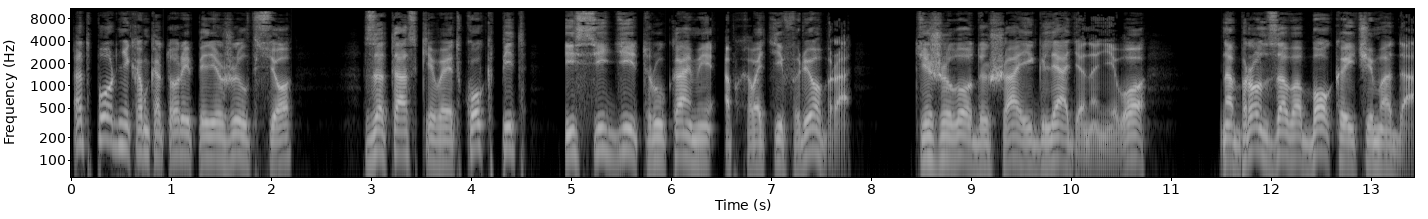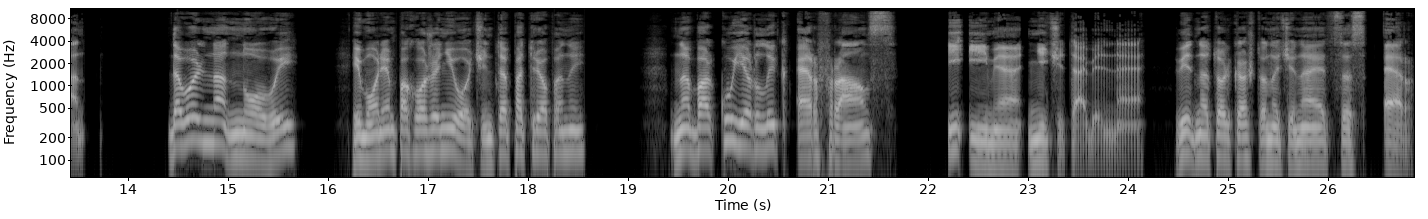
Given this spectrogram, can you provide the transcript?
отпорником, который пережил все, затаскивает кокпит и сидит руками, обхватив ребра, тяжело дыша и глядя на него, на бронзово-бокой чемодан. Довольно новый и морем, похоже, не очень-то потрепанный. На барку ярлык Air France, и имя нечитабельное. Видно только, что начинается с «Р».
